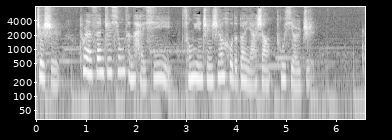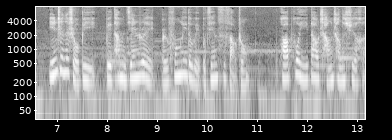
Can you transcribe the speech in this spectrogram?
这时，突然，三只凶残的海蜥蜴从银尘身后的断崖上突袭而至。银尘的手臂被它们尖锐而锋利的尾部尖刺扫中，划破一道长长的血痕。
